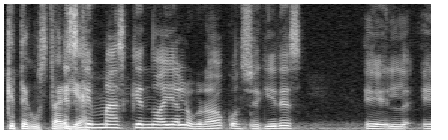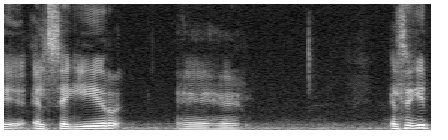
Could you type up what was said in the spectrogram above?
que te gustaría? Es que más que no haya logrado conseguir es el, eh, el seguir, eh, el seguir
